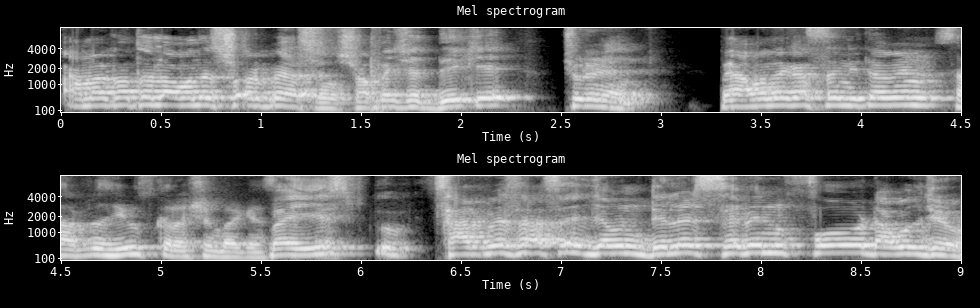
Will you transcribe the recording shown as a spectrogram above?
আমার কথা হলো আমাদের শপে আসেন শপে এসে দেখে শুনে নেন। ভাই আমাদের কাছে নিতে হবেন সার্ভিস হিউজ কালেকশন ভাই ভাই সার্ভিস আছে যেমন ডেলের seven four double zero.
